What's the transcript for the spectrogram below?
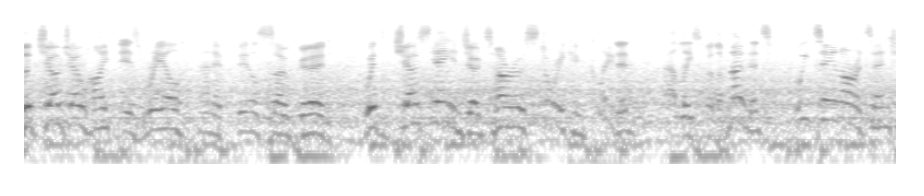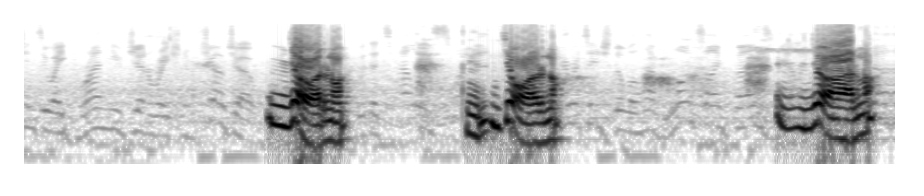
The JoJo hype is real and it feels so good. With Josuke and Jotaro's story concluded, at least for the moment, we turn our attention to a brand new generation of JoJo. Giorno. Giorno. Giorno.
